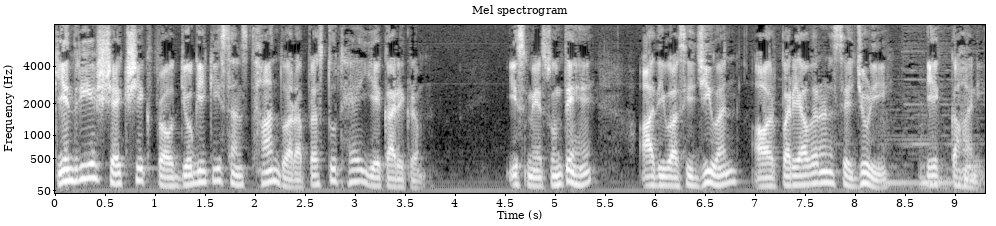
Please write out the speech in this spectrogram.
केंद्रीय शैक्षिक प्रौद्योगिकी संस्थान द्वारा प्रस्तुत है ये कार्यक्रम। इसमें सुनते हैं आदिवासी जीवन और पर्यावरण से जुड़ी एक कहानी।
